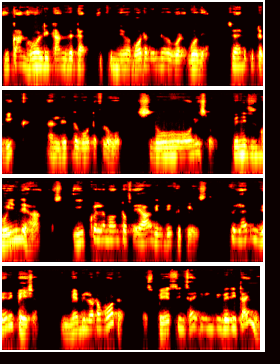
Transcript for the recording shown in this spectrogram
you can't hold it under the tap. It will never, water will never go, go there. So you have to put a wick and let the water flow slowly, slowly. When it is going there, equal amount of air will be replaced. So you have to be very patient. Maybe a lot of water. The space inside will be very tiny.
